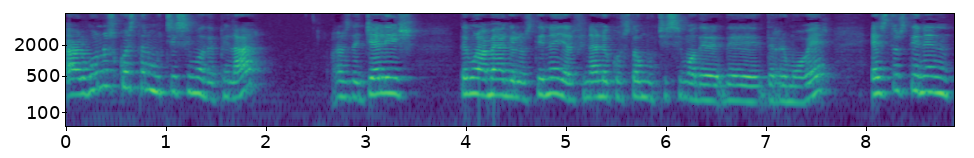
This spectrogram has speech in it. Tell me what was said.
algunos cuestan muchísimo de pelar. Los de Jellish, tengo una amiga que los tiene y al final le costó muchísimo de, de remover. Estos tienen...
